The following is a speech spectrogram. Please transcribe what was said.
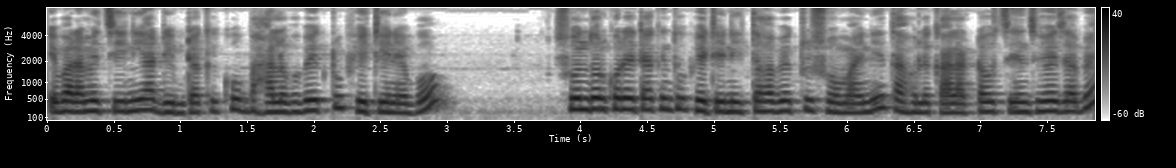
এবার আমি চিনি আর ডিমটাকে খুব ভালোভাবে একটু ফেটিয়ে নেব। সুন্দর করে এটা কিন্তু ফেটে নিতে হবে একটু সময় নিয়ে, তাহলে কালারটাও চেঞ্জ হয়ে যাবে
